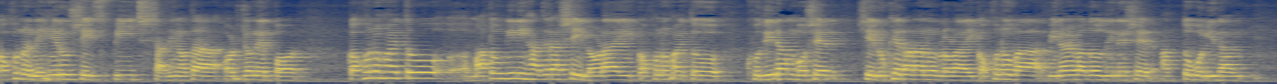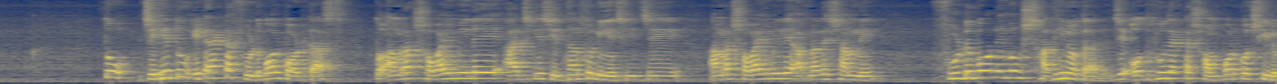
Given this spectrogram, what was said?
কখনো নেহেরুর সেই স্পিচ স্বাধীনতা অর্জনের পর, কখনো হয়তো মাতঙ্গিনী হাজরা সেই লড়াই, কখনো হয়তো ক্ষুদিরাম বোসের সেই রুখে দাঁড়ানোর লড়াই, কখনো বা বিনয় বাদল দীনেশের আত্মবলিদান তো যেহেতু এটা একটা ফুটবল পডকাস্ট তো আমরা সবাই মিলে আজকে সিদ্ধান্ত নিয়েছি যে আমরা সবাই মিলে আপনাদের সামনে ফুটবল এবং স্বাধীনতার যে অদ্ভুত একটা সম্পর্ক ছিল,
